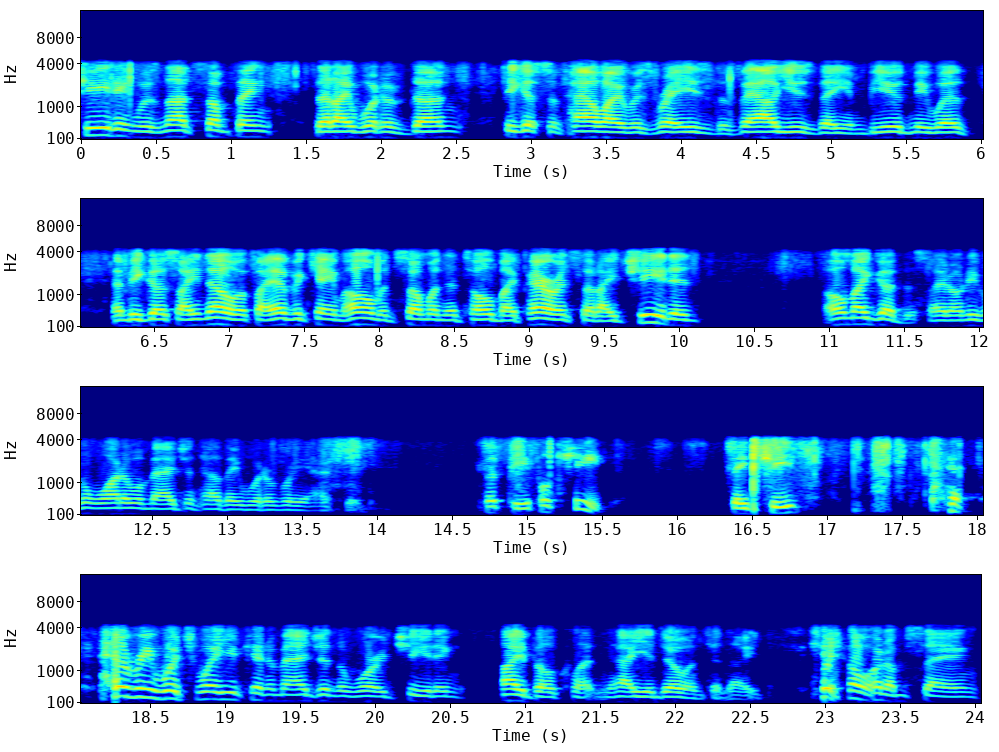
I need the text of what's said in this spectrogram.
cheating was not something that I would have done because of how I was raised, the values they imbued me with, and because I know if I ever came home and someone had told my parents that I cheated, oh my goodness, I don't even want to imagine how they would have reacted. But people cheat. They cheat every which way you can imagine the word cheating. Hi, Bill Clinton. How you doing tonight? You know what I'm saying?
